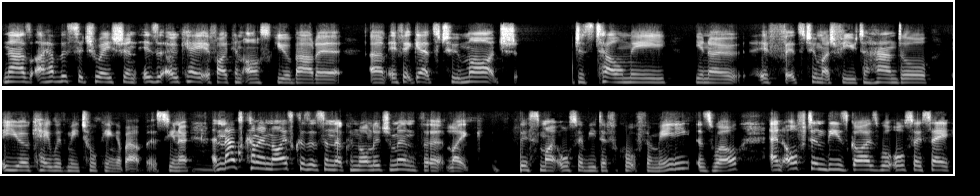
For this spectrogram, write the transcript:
Naz, I have this situation. Is it okay if I can ask you about it? Um, if it gets too much, just tell me, you know, if it's too much for you to handle, are you okay with me talking about this? You know, and that's kind of nice because it's an acknowledgement that like this might also be difficult for me as well. And often these guys will also say,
